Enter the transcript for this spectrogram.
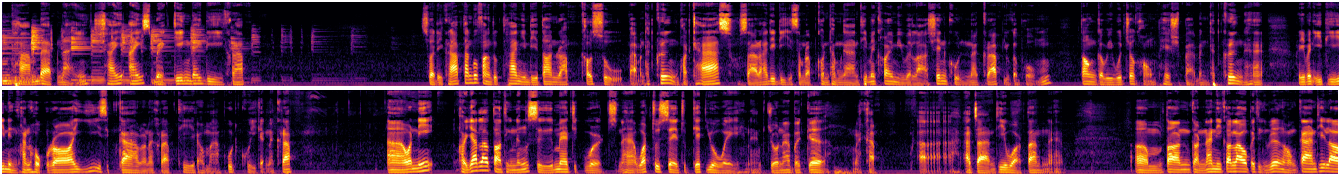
คำถามแบบไหนใช้ Ice Breaking ได้ดีครับ สวัสดีครับ ท่านผู้ฟังทุกท่านยินดีต้อนรับเข้าสู่แบบบรรทัดครึ่งพอดแคสต์สาระดีๆสำหรับคนทำงานที่ไม่ค่อยมีเวลาเช่นคุณนะครับ อยู่กับผม ต้องกวีวุฒิเจ้าของเพจแบบบรรทัดครึ่งนะฮะวันนี้เป็น EP 1629 แล้วนะครับ ที่เรามาพูดคุยกันนะครับวันนี้ขออนุญาตเล่าต่อถึงหนังสือ Magic Words นะฮะ What to Say to Get Your Way นะครับโจนาเบอร์เกอร์นะครับ อาจารย์ที่วอร์ตันนะครับตอนก่อนหน้านี้ก็เล่าไปถึงเรื่องของการที่เรา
